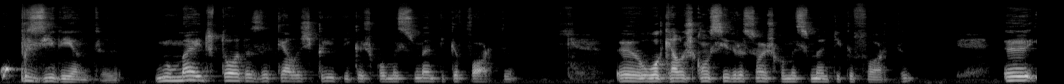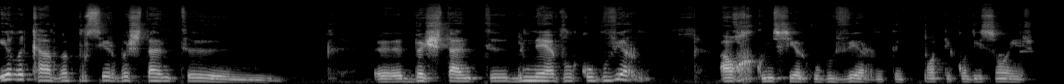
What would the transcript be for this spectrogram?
o Presidente, no meio de todas aquelas críticas com uma semântica forte, uh, ou aquelas considerações com uma semântica forte, uh, ele acaba por ser bastante, uh, bastante benévolo com o governo. Ao reconhecer que o governo tem, pode ter condições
